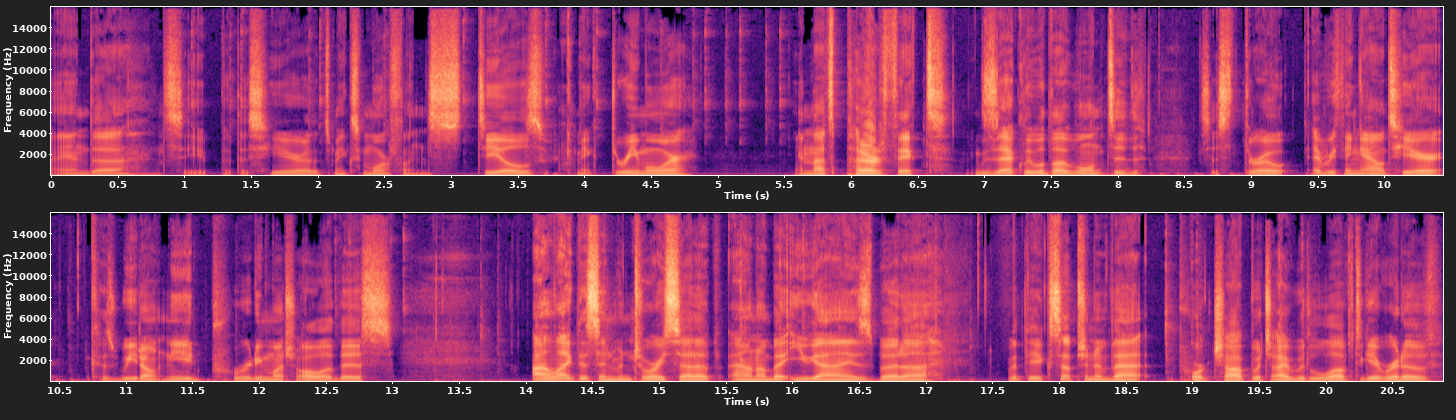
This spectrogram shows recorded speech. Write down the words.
And, uh, let's see, put this here. Let's make some more flint and steels. We can make three more. And that's perfect. Exactly what I wanted. Let's just throw everything out here because we don't need pretty much all of this. I like this inventory setup. I don't know about you guys, but uh, with the exception of that pork chop, which I would love to get rid of,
